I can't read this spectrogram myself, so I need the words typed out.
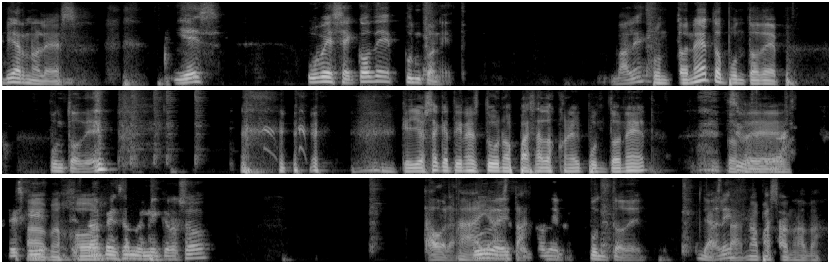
viernes. Y es vscode.net. ¿Vale? ¿Punto o punto .dep? Punto .dep. que yo sé que tienes tú unos pasados con el punto .net. Entonces, es que estaba pensando en Microsoft. Ahora, ah, ya está. punto .dep. Ya está, no ha pasado nada.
